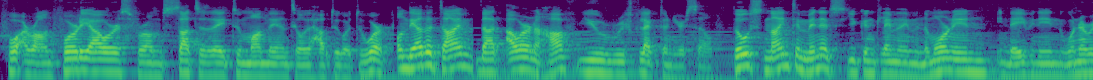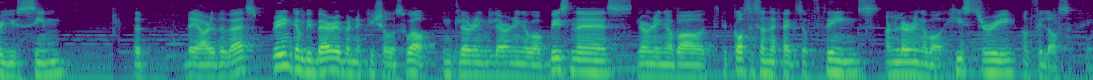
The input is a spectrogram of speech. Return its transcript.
for around 40 hours from Saturday to Monday until you have to go to work. On the other time, that hour and a half, you reflect on yourself. Those 90 minutes, you can claim them in the morning, in the evening, whenever you seem that they are the best. Reading can be very beneficial as well, including learning about business, learning about the causes and effects of things, and learning about history and philosophy.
